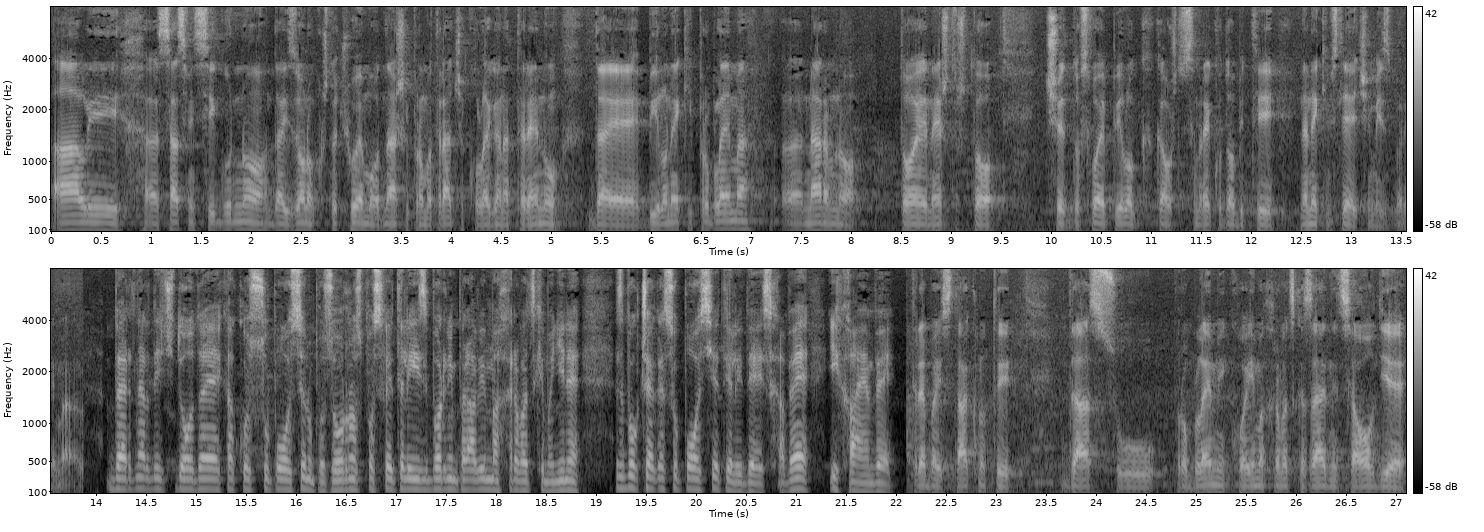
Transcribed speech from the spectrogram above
ali sasvim sigurno da iz onog što čujemo od naših promatrača kolega na terenu da je bilo nekih problema. Naravno, to je nešto što će do svoje epilog, kao što sam rekao, dobiti na nekim sljedećim izborima. Bernardić dodaje kako su posebnu pozornost posvetili izbornim pravima hrvatske manjine, zbog čega su posjetili DSHV i HMV. Treba istaknuti da su problemi koje ima hrvatska zajednica ovdje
